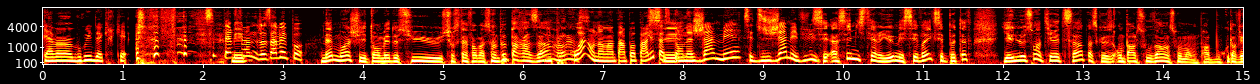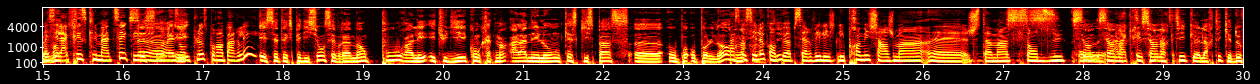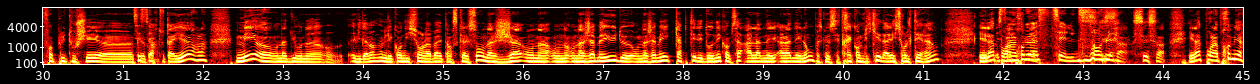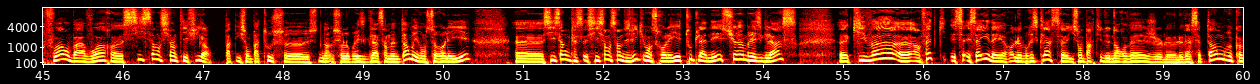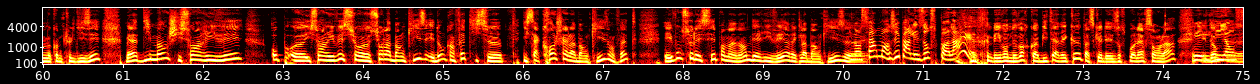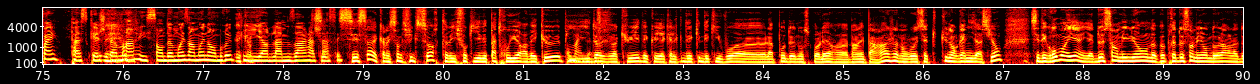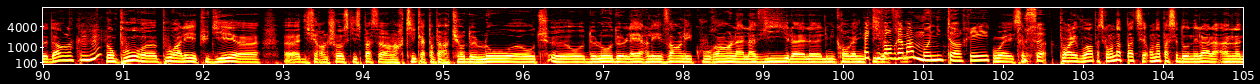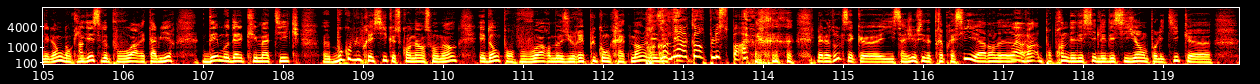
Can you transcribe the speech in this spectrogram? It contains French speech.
il y avait un bruit de criquet. Personne, je savais pas. Même moi, je suis tombé dessus sur cette information un peu par hasard. Mais pourquoi on n'en entend pas parler? Parce qu'on n'a jamais, c'est du jamais vu. C'est assez mystérieux, mais c'est vrai que c'est peut-être. Il y a une leçon à tirer de ça parce que on parle souvent en ce moment, on parle beaucoup Mais d'environnement. c'est la crise climatique, C'est là, ça, raison et- de plus pour en parler. Et cette expédition, c'est vraiment pour aller étudier concrètement à l'année longue qu'est-ce qui se passe euh, au, pôle Nord. Parce que c'est là qu'on peut observer les, les premiers changements, euh, justement, qui sont dus en, en à la crise c'est en. Arctique. L'Arctique est deux fois plus touché euh, que ça. partout ailleurs. Là. Mais euh, on a dû, on a évidemment les conditions là-bas étant ce qu'elles sont, on n'a ja, on a, on a, on a jamais eu de, on n'a jamais capté les données comme ça à l'année à l'année longue parce que c'est très compliqué d'aller sur le terrain. Et là, pour la un première peu hostile, disons-le. C'est ça, c'est ça. Et là, pour la première fois, on va avoir euh, 600 scientifiques. Alors, pas, ils sont pas tous euh, sur le brise-glace en même temps, mais ils vont se relayer. Euh, 600, 600 scientifiques qui vont se relayer toute l'année sur un brise-glace euh, qui va, euh, en fait, qui- ça y est d'ailleurs, le brise-glace, euh, ils sont partis de Norvège le, le 20 septembre, comme comme tu le disais. Mais là, dimanche, ils sont arrivés, au, euh, ils sont arrivés sur sur la banquise et donc en fait, ils se, ils s'accrochent à la banquise en fait et ils vont se laisser pendant un an dériver avec la banquise. Ils vont Euh, se faire manger par les ours polaires. mais ils vont devoir cohabiter avec eux parce que les ours polaires sont là. Et, donc, ils ont euh, faim parce que justement, ils sont de moins en moins nombreux puis ils ont de la misère à chasser. c'est ça, quand les scientifiques sortent, il faut qu'il y ait des patrouilleurs avec eux, puis Oh ils doivent évacuer dès qu'il y a quel- dès, dès qu'ils voient euh, la peau d'un ours polaire euh, dans les parages. Donc c'est toute une organisation. C'est des gros moyens. Il y a 200 millions, à peu près 200 millions de dollars là-dedans. Là. Mhm. Donc pour euh, pour aller étudier euh, euh, différentes choses qui se passent en Arctique, la température de l'eau, euh, de l'eau, de l'air, les vents, les courants, la, la vie, la- la- les micro-organismes. Fait qu'ils vont vraiment monitorer Ouais, tout ça. pour aller voir, parce qu'on n'a pas, on n'a pas ces données-là à la- à l'année longue. Donc l'idée, c'est de pouvoir établir des modèles climatiques beaucoup plus précis que ce qu'on a en ce moment, et donc pour pouvoir mesurer plus concrètement Pour qu'on ait encore plus peur. Mais le truc, c'est qu'il s'agit aussi d'être très précis avant, de, Ouais, ouais. avant- pour prendre des les décisions politiques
